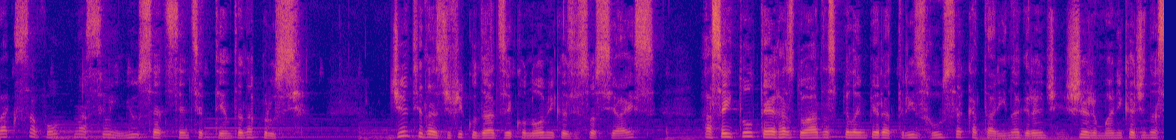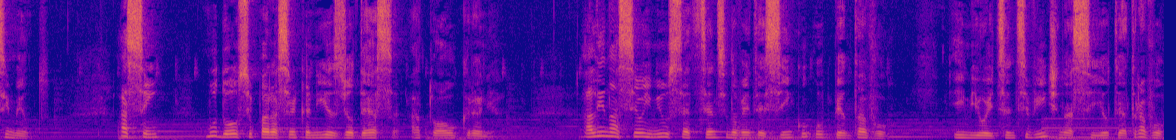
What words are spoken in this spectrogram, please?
Wax-Savot nasceu em 1770 na Prússia. Diante das dificuldades econômicas e sociais, aceitou terras doadas pela imperatriz russa Catarina Grande, germânica de nascimento. Assim, mudou-se para as cercanias de Odessa, atual Ucrânia. Ali nasceu em 1795 o pentavô. Em 1820 nascia o tetravô.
